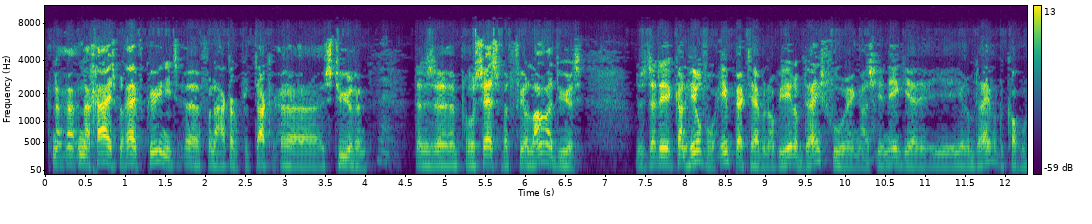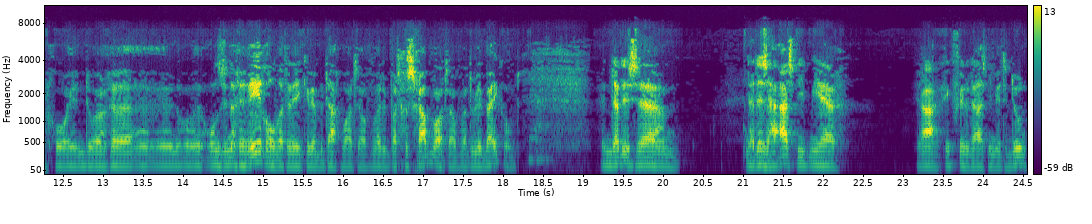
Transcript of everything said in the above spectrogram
een, een agrarisch bedrijf kun je niet van de hak op de tak sturen. Nee. Dat is een proces wat veel langer duurt. Dus dat kan heel veel impact hebben op je hele bedrijfsvoering. Als je in één keer je hele bedrijf op de kop moet gooien door eh, een onzinnige regel wat in één keer weer bedacht wordt. Of wat, wat geschrapt wordt of wat er weer bij komt. Ja. En dat is, eh, dat is haast niet meer, ja, ik vind het haast niet meer te doen.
